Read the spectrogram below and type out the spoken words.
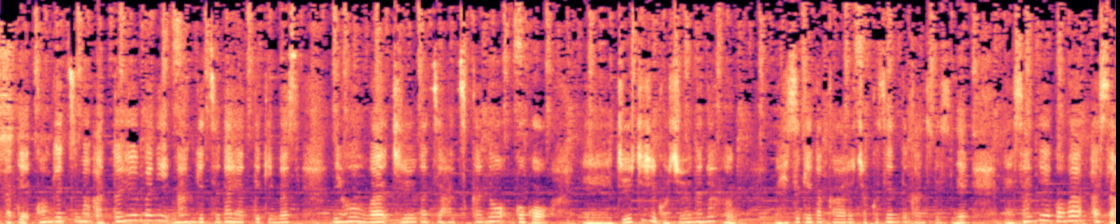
さて今月もあっという間に満月がやってきます。日本は10月20日の午後、えー、11時57分。日付が変わる直前って感じですね、えー、サンデーゴは朝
